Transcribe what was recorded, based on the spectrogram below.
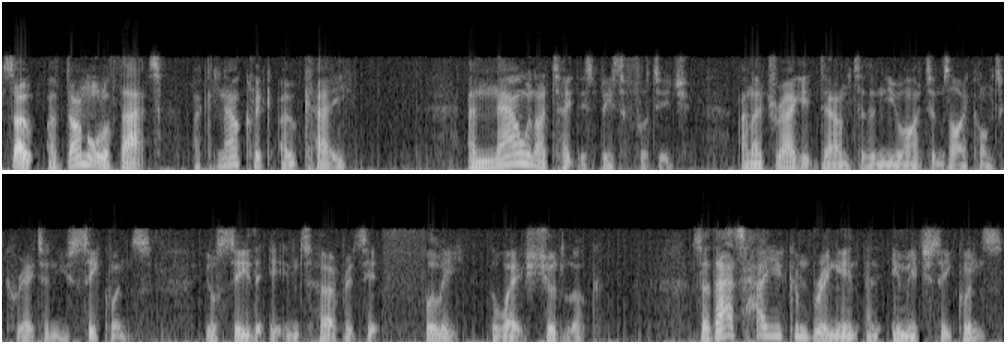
So I've done all of that. I can now click OK. And now when I take this piece of footage and I drag it down to the new items icon to create a new sequence you'll see that it interprets it fully the way it should look. So that's how you can bring in an image sequence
